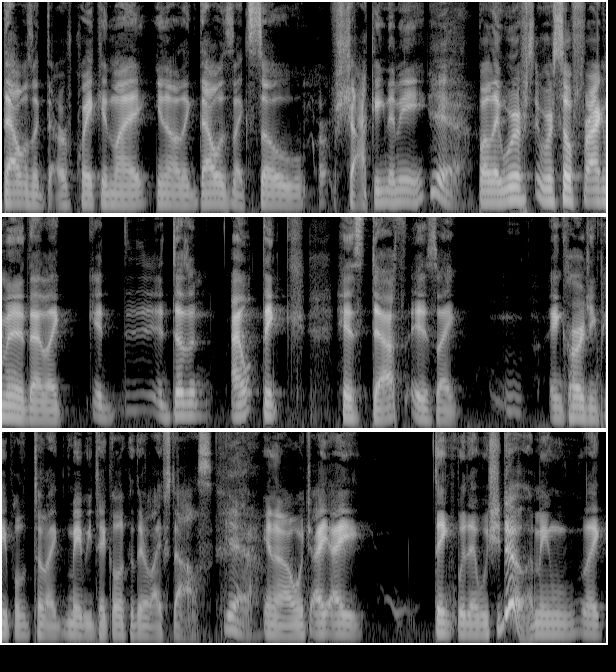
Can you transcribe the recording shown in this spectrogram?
that was like the earthquake in like you know like that was like so shocking to me. yeah, But like we're we're so fragmented that like it it doesn't. I don't think his death is like encouraging people to like maybe take a look at their lifestyles yeah, you know, which I, I think that we should do. I mean, like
